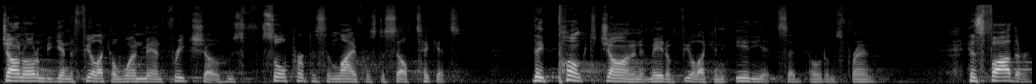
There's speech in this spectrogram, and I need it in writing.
John Odom began to feel like a one man freak show whose sole purpose in life was to sell tickets. They punked John and it made him feel like an idiot, said Odom's friend. His father,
